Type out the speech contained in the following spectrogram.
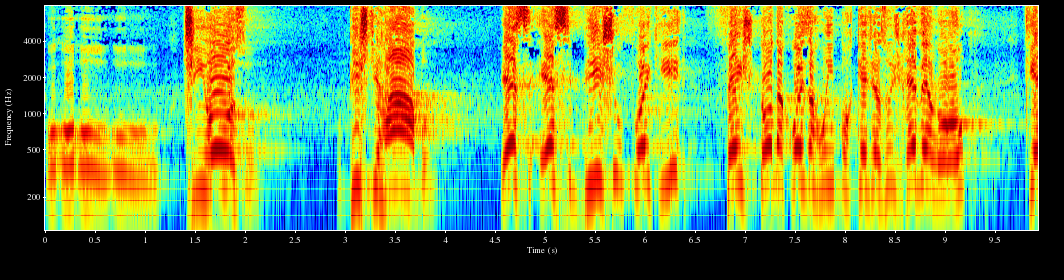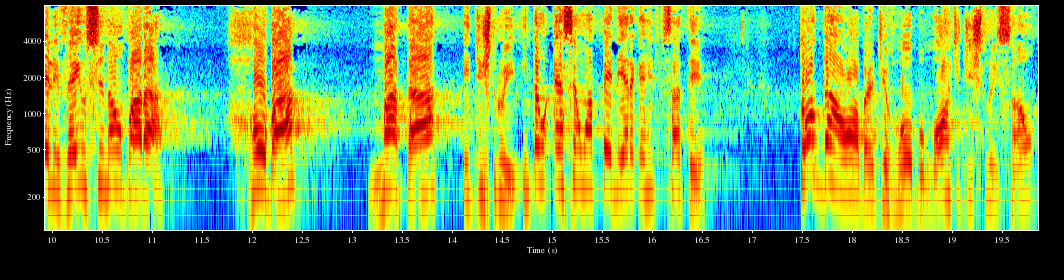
O, o, o, o tinhoso, o bicho de rabo, esse, esse bicho foi que fez toda coisa ruim, porque Jesus revelou que ele veio senão para roubar, matar e destruir. Então, essa é uma peneira que a gente precisa ter. Toda obra de roubo, morte e destruição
